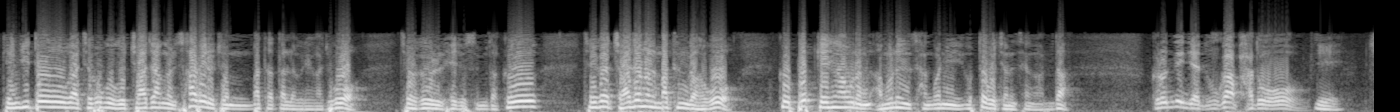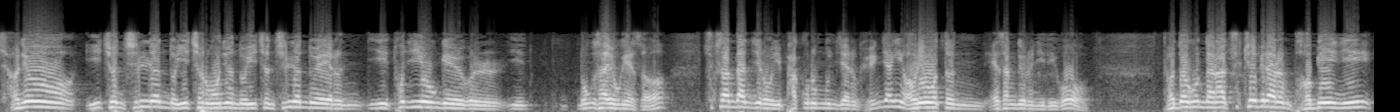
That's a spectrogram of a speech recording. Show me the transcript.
경기도가 저보고 그 좌장을 사회를 좀 맡아달라 그래가지고 제가 그걸 해줬습니다. 그 제가 좌장을 맡은 거하고 그 법 개정하고는 아무런 상관이 없다고 저는 생각합니다. 그런데 이제 누가 봐도 예, 전혀 2007년도, 2005년도, 2007년도에는 이 토지 이용 계획을 이 농사용해서 축산단지로 이 바꾸는 문제는 굉장히 어려웠던 예상되는 일이고 더더군다나 축협이라는 법인이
